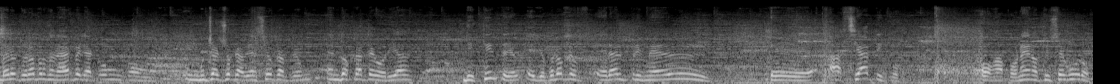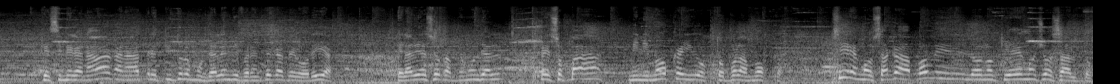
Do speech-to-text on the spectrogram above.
bueno, tuve la oportunidad de pelear con, un muchacho que había sido campeón en dos categorías distintas. Yo, yo creo que era el primer eh, asiático o japonés, no estoy seguro, que si me ganaba, ganaba tres títulos mundiales en diferentes categorías. Él había sido campeón mundial peso paja, mini mosca y optó por la mosca. Sí, en Osaka, Japón, y lo noqueé en ocho asaltos.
